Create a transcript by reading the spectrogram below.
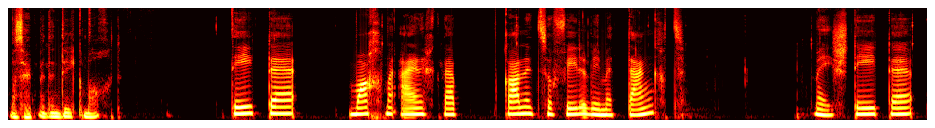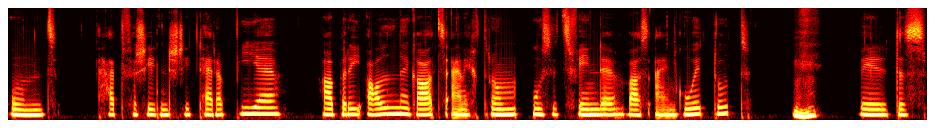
Was hat man denn dort gemacht? Dort äh, macht man eigentlich glaub, gar nicht so viel, wie man denkt. Man ist dort und hat verschiedenste Therapien, aber in allen geht es eigentlich darum, herauszufinden, was einem gut tut. Mhm. weil das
